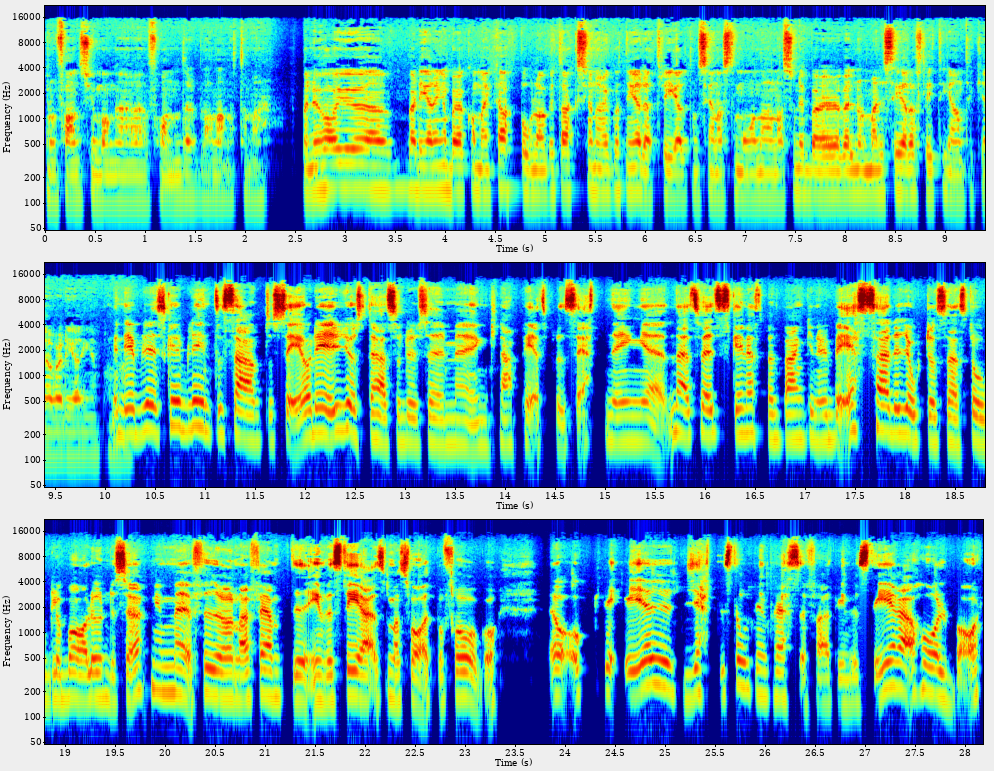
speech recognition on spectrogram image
Och de fanns ju många fonder bland annat de här. Men nu har ju eh, värderingen börjat komma ikapp. Bolaget aktierna har gått ner rätt rejält de senaste månaderna så nu börjar det väl normaliseras lite grann tycker jag, värderingen. På Men det blir, ska ju bli intressant att se och det är ju just det här som du säger med en knapphetsprissättning. Eh, när schweiziska investmentbanken UBS hade gjort en så här stor global undersökning med 450 investerare som har svarat på frågor. Och det är ju ett jättestort intresse för att investera hållbart.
